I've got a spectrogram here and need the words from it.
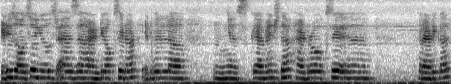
It is also used as an antioxidant. It will uh, mm, scavenge the hydroxy uh, radical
